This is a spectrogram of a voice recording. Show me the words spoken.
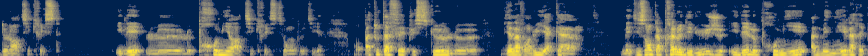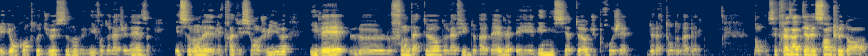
de l'Antichrist. Il est le, premier Antichrist, on peut dire. Bon, pas tout à fait, puisque le, bien avant lui, il n'y a qu'un. Mais disons qu'après le déluge, il est le premier à mener la rébellion contre Dieu, selon le livre de la Genèse et selon les traditions juives il est le, fondateur de la ville de Babel et l'initiateur du projet de la tour de Babel. Donc c'est très intéressant que dans,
